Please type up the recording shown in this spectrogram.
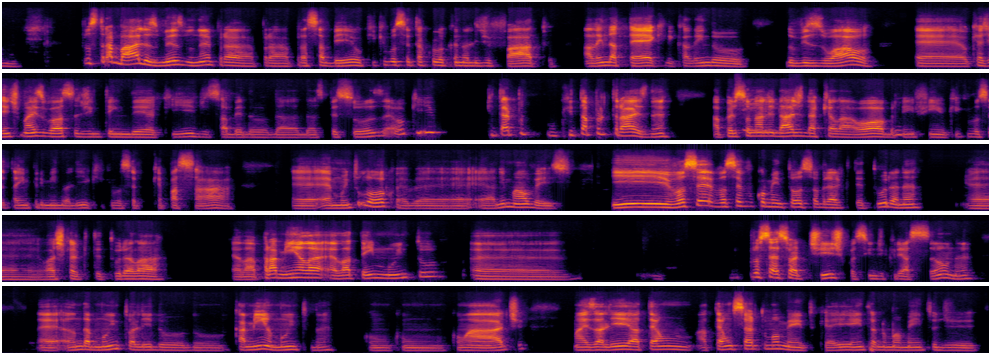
os trabalhos mesmo, né? Para saber o que, que você está colocando ali de fato, além da técnica, além do, do visual. É, o que a gente mais gosta de entender aqui, de saber do, da, das pessoas, é o que está o que tá por trás, né? A personalidade Sim. daquela obra, enfim, o que, que você está imprimindo ali, o que, que você quer passar. É, é muito louco, é, é, é, animal ver isso. E você, você comentou sobre a arquitetura, né? É, eu acho que a arquitetura, ela, ela para mim, ela, ela tem muito é, processo artístico, assim, de criação, né? É, anda muito ali do, do caminha muito, né? Com, com, com a arte mas ali até um, até um certo momento, que aí entra no momento de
